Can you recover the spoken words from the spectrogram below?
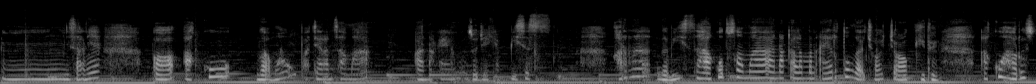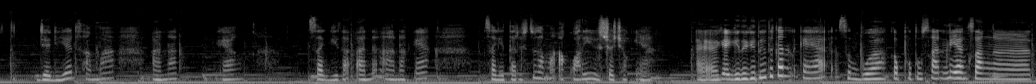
hmm, misalnya uh, aku nggak mau pacaran sama anak yang zodiaknya Pisces. Karena nggak bisa aku tuh sama anak elemen air tuh nggak cocok gitu. Aku harus jadian sama anak yang Sagita anak anaknya Sagitarius itu sama Aquarius cocoknya eh, kayak gitu-gitu itu kan kayak sebuah keputusan yang sangat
